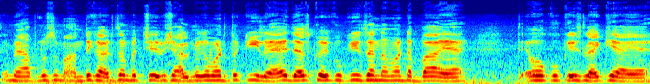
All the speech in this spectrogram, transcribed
ਤੇ ਮੈਂ ਆਪ ਨੂੰ ਸਮਾਨ ਦਿਖਾ ਰਹੀ ਬੱਚੇ ਵਿਸ਼ਾਲ ਮੇਗਾ ਮਾਰਟ ਤੋਂ ਕੀ ਲਿਆਇਆ ਜਸ ਕੋਈ ਕੁਕੀਜ਼ ਦਾ ਨਵਾਂ ਡੱਬਾ ਆਇਆ ਹੈ, ਤੇ ਉਹ ਕੁਕੀਜ਼ ਲੈ ਕੇ ਆਇਆ ਹੈ।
